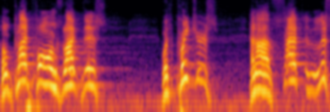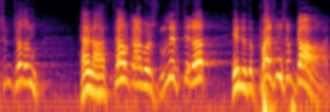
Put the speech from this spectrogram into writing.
on platforms like this with preachers, and I've sat and listened to them, and I felt I was lifted up into the presence of God.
